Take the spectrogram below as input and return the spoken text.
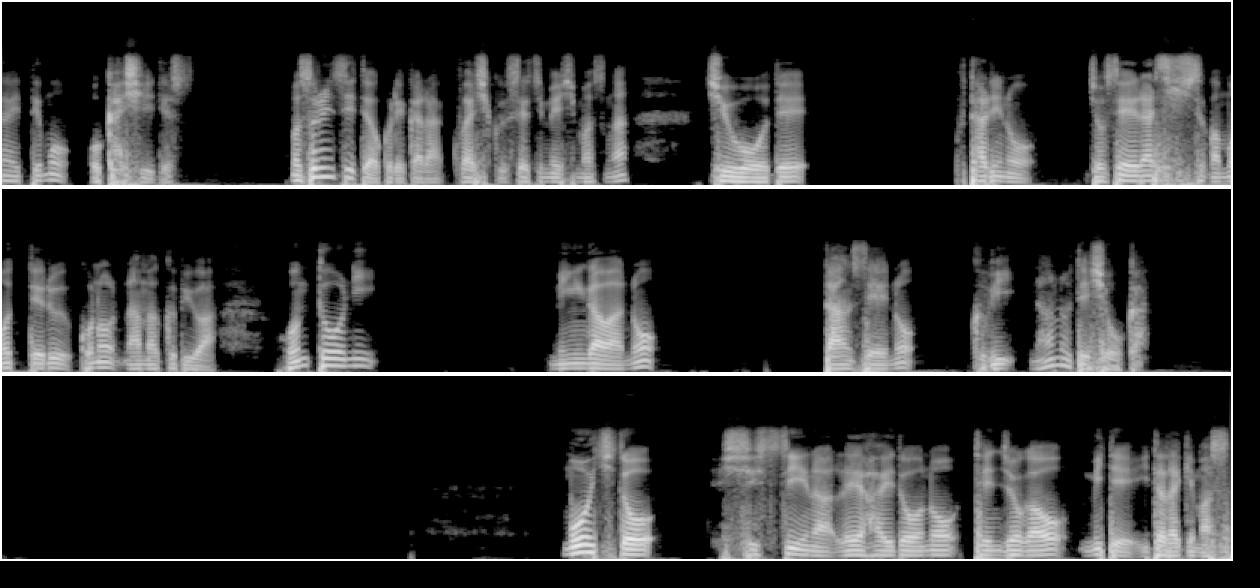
えてもおかしいです。まあ、それについてはこれから詳しく説明しますが、中央で二人の女性らしい人が持っているこの生首は、本当に右側の男性の首なのでしょうか？もう一度システィーナ礼拝堂の天井画を見ていただきます。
